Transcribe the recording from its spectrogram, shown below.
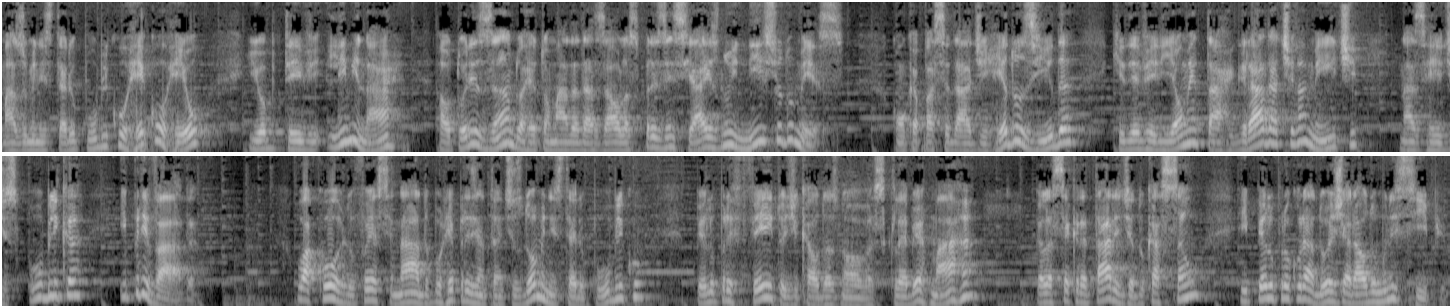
mas o Ministério Público recorreu e obteve liminar autorizando a retomada das aulas presenciais no início do mês, com capacidade reduzida que deveria aumentar gradativamente nas redes pública e privada. O acordo foi assinado por representantes do Ministério Público, pelo prefeito de Caldas Novas, Kleber Marra, pela secretária de Educação e pelo procurador-geral do município.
